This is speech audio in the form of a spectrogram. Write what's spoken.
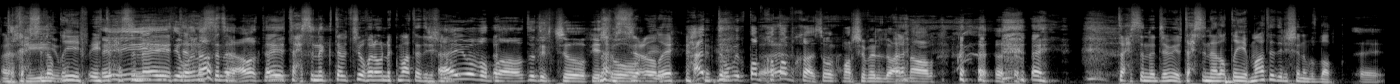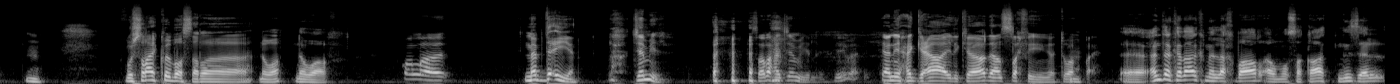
تحس لطيف. اي تحس إنه إيه، إيه، دي تحس إنه اي تحس إنك تبي تشوفه لو إنك ما تدري شنو. أيوه بالضبط. بدك تشوف نفس يشوف الشعور، إيه. إيه. حدهم طبخة طبخة يسوي لك مارشميلو على النار. إيه. تحس إنه جميل تحس إنه لطيف. ما تدري شنو بالضبط. إيه. وش رأيك بالبوستر آه، نواف؟ نواف. والله مبدئيا. جميل. صراحة جميل. يعني حق عائلي كذا أنصح فيه أتوقع. عندنا كذلك من الأخبار أو ملصقات نزل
